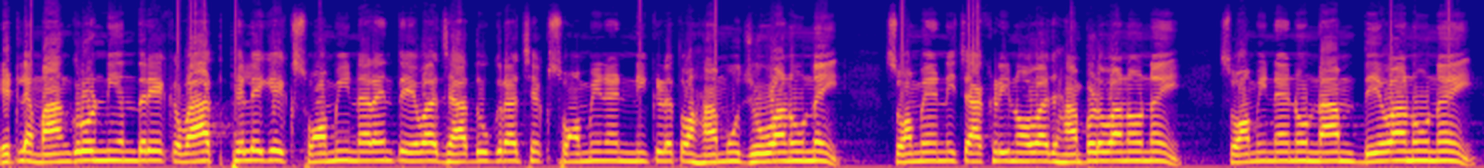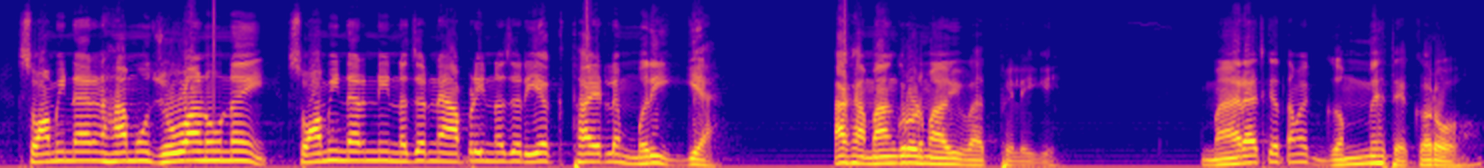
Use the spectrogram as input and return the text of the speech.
એટલે માંગરોળની અંદર એક વાત ફેલાઈ ગઈ સ્વામિનારાયણ તો એવા જાદુગરા છે કે સ્વામિનારાયણ નીકળે તો હામું જોવાનું નહીં. સ્વામિનારાયણની ચાખડીનો અવાજ સાંભળવાનો નહીં. સ્વામિનારાયણનું નામ દેવાનું નહીં. સ્વામિનારાયણ હામું જોવાનું નહીં. સ્વામિનારાયણની નજરને આપણી નજર એક થાય એટલે મરી ગયા. આખા માંગરોળમાં આવી વાત ફેલાઈ ગઈ. મહારાજ કે તમે ગમે તે કરો.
